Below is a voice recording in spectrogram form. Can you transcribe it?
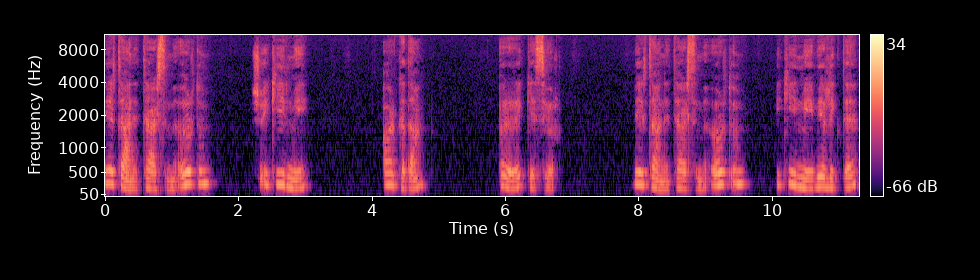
Bir tane tersimi ördüm. Şu iki ilmeği arkadan örerek kesiyorum. Bir tane tersimi ördüm. iki ilmeği birlikte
